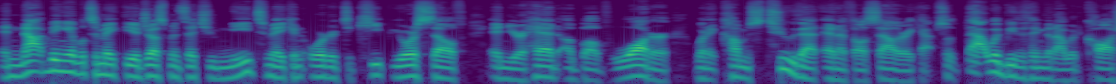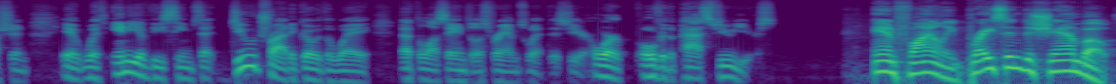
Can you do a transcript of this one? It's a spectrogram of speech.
and not being able to make the adjustments that you need to make in order to keep yourself and your head above water when it comes to that NFL salary cap. So that would be the thing that I would caution it with any of these teams that do try to go the way that the Los Angeles Rams went this year or over the past few years. And finally, Bryson DeChambeau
